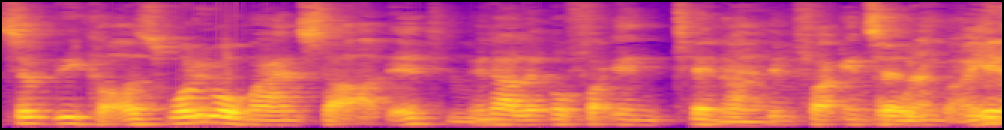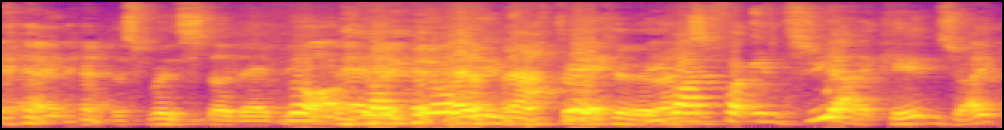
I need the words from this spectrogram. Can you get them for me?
Simply because what do your old man started in mm. that little fucking tin up in fucking Bonymaen, right? that's withstood every, No, like, you know, every mate, natural we've had fucking three other kids, right?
